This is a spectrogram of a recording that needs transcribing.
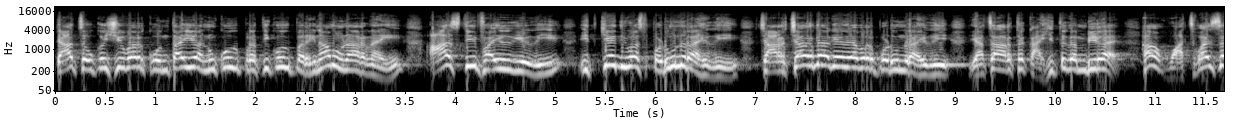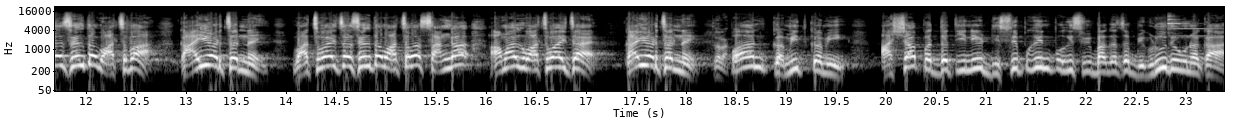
त्या चौकशीवर कोणताही अनुकूल प्रतिकूल परिणाम होणार नाही. आज ती फाईल गेली इतके दिवस पडून राहिली चार चारदा गेल्यावर पडून राहिली याचा अर्थ काही तर गंभीर आहे. हा वाचवायचं असेल तर वाचवा. काही अडचण नाही. वाचवायचं असेल तर वाचवा सांगा आम्हाला वाचवायचं आहे. काही अडचण नाही. पण कमीत कमी अशा पद्धतीने डिसिप्लिन पोलीस विभागाचं बिघडू देऊ नका.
